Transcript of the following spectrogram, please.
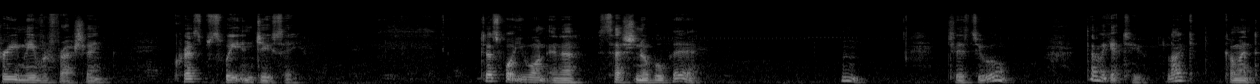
Extremely refreshing, crisp, sweet and juicy. Just what you want in a sessionable beer. Hmm. Cheers to you all. Don't forget to like, comment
